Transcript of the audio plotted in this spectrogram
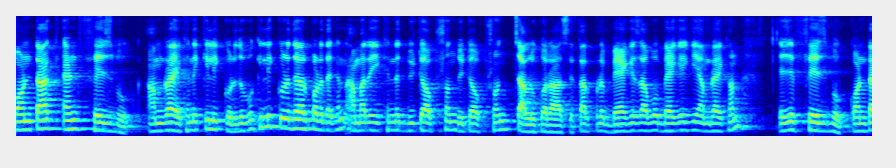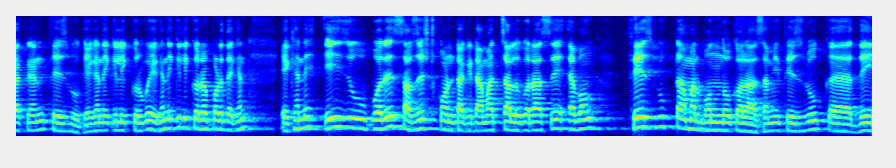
কন্ট্যাক্ট অ্যান্ড ফেসবুক আমরা এখানে ক্লিক করে দেবো। ক্লিক করে দেওয়ার পরে দেখেন আমার এইখানে দুইটা অপশন দুইটা অপশন চালু করা আছে। তারপরে ব্যাগে যাব। ব্যাগে গিয়ে আমরা এখন এই যে ফেসবুক কন্ট্যাক্ট অ্যান্ড ফেসবুক এখানে ক্লিক করব। এখানে ক্লিক করার পরে দেখেন এখানে এই যে উপরে সাজেস্ট কন্ট্যাক্ট এটা আমার চালু করা আছে এবং ফেসবুকটা আমার বন্ধ করা আছে। আমি ফেসবুক দেই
